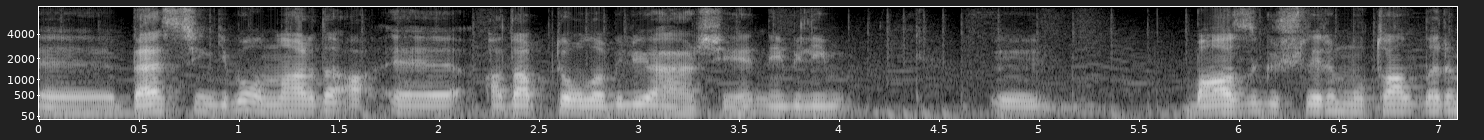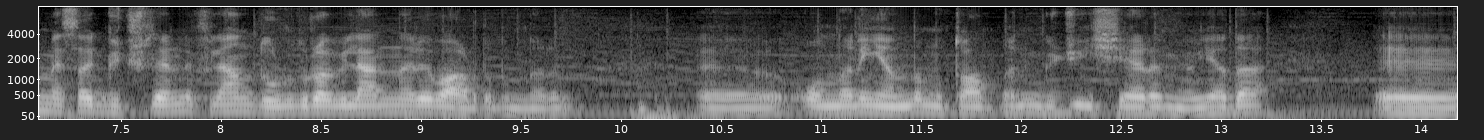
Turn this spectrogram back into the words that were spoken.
e, Bastion gibi onlar da e, adapte olabiliyor her şeye. Ne bileyim e, bazı güçlerin mutantların mesela güçlerini falan durdurabilenleri vardı bunların. E, onların yanında mutantların gücü işe yaramıyor ya da e,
